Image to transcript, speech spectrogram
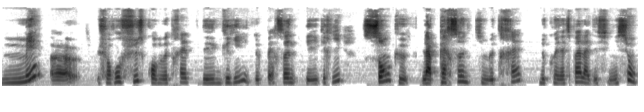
Mais euh, je refuse qu'on me traite d'aigri, de personne aigrie, sans que la personne qui me traite ne connaisse pas la définition.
